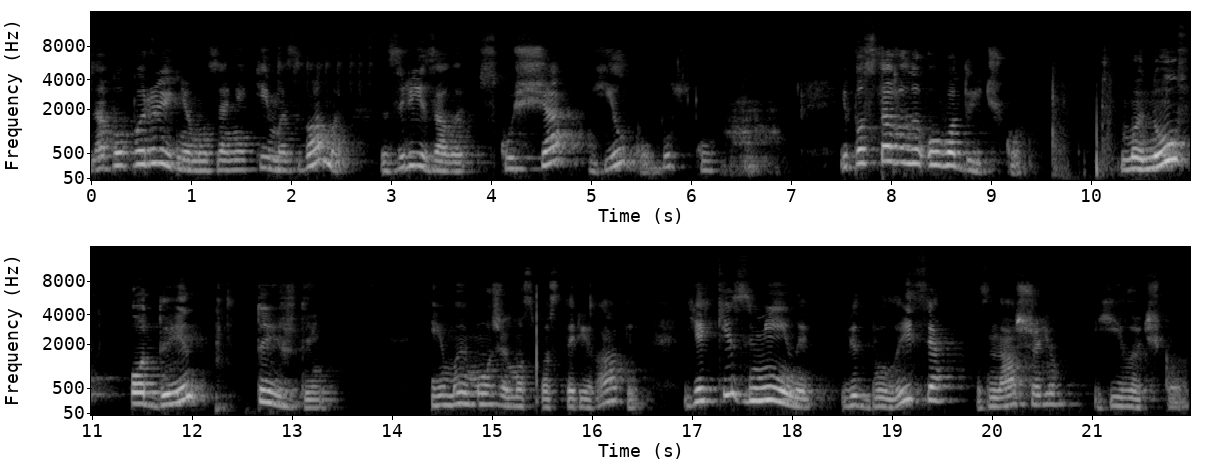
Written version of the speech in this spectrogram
На попередньому занятті ми з вами зрізали з куща гілку буску і поставили у водичку. Минув один тиждень, і ми можемо спостерігати, які зміни відбулися з нашою гілочкою.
